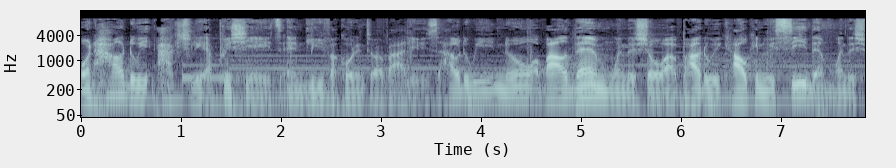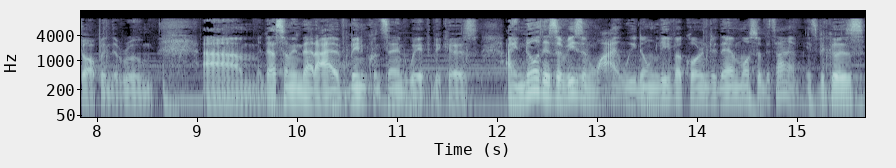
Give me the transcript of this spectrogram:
on how do we actually appreciate and live according to our values? How do we know about them when they show up? How do we, how can we see them when they show up in the room? Um, that's something that I've been concerned with because I know there's a reason why we don't live according to them most of the time. It's because,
